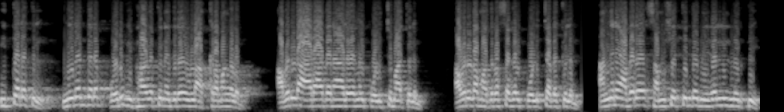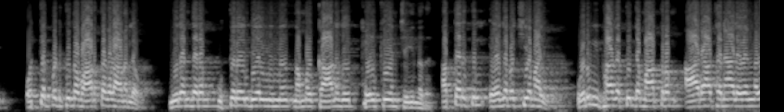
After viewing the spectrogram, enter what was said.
ഇത്തരത്തിൽ നിരന്തരം ഒരു വിഭാഗത്തിനെതിരെയുള്ള അക്രമങ്ങളും അവരുടെ ആരാധനാലയങ്ങൾ പൊളിച്ചു മാറ്റലും അവരുടെ മദ്രസകൾ പൊളിച്ചടക്കലും അങ്ങനെ അവരെ സംശയത്തിന്റെ നിഴലിൽ നിർത്തി ഒറ്റപ്പെടുത്തുന്ന വാർത്തകളാണല്ലോ നിരന്തരം ഉത്തരേന്ത്യയിൽ നിന്ന് നമ്മൾ കാണുകയും കേൾക്കുകയും ചെയ്യുന്നത്. അത്തരത്തിൽ ഏകപക്ഷീയമായി ഒരു വിഭാഗത്തിന്റെ മാത്രം ആരാധനാലയങ്ങൾ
